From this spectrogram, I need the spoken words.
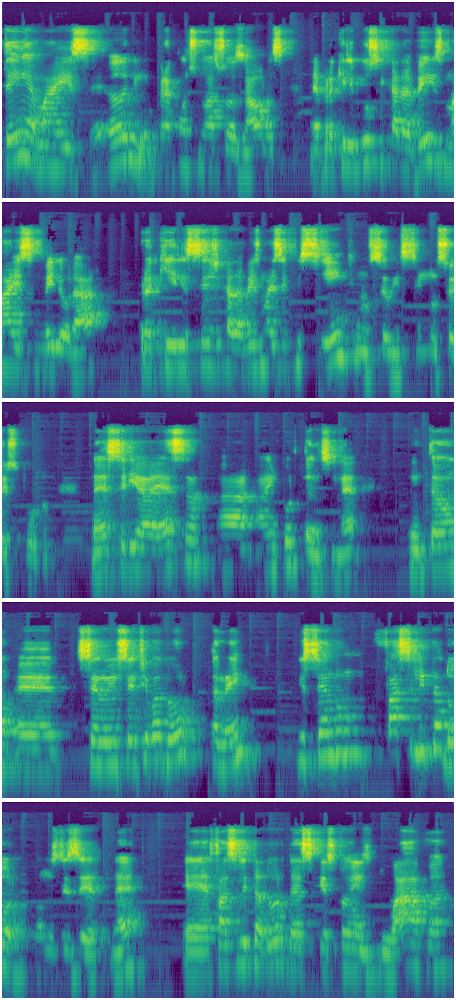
tenha mais eh, ânimo para continuar suas aulas, né, para que ele busque cada vez mais melhorar para que ele seja cada vez mais eficiente no seu ensino, no seu estudo. Né? Seria essa a, a importância, né? Então, é, sendo um incentivador também e sendo um facilitador, vamos dizer, né? É, facilitador das questões do AVA,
